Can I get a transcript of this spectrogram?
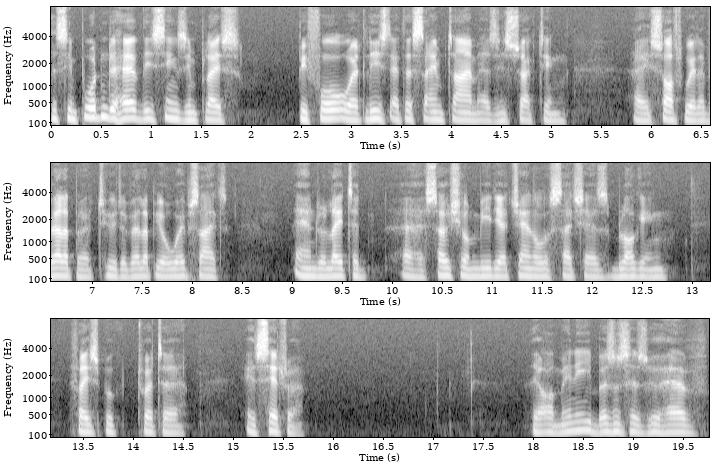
It's important to have these things in place before or at least at the same time as instructing a software developer to develop your website and related uh, social media channels such as blogging, Facebook, Twitter, etc. There are many businesses who have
